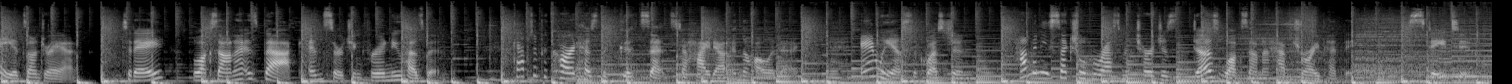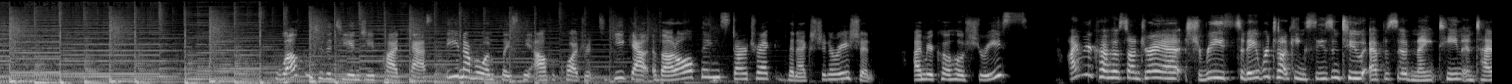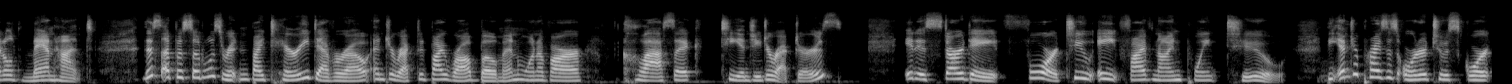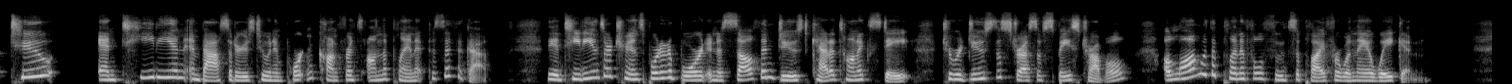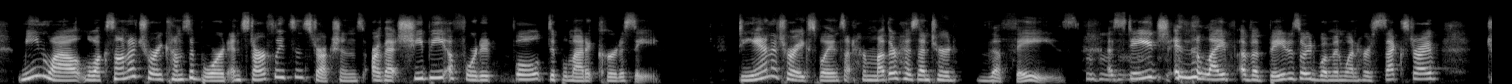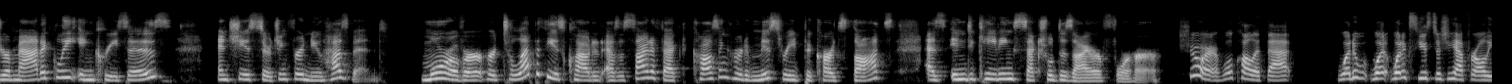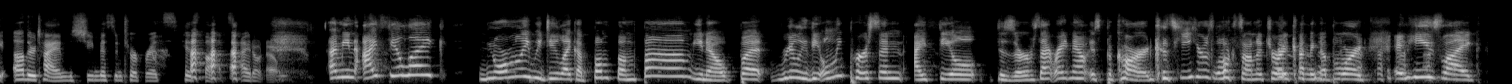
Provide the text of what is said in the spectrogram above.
Hey, it's Andrea. Today, Lwaxana is back and searching for a new husband. Captain Picard has the good sense to hide out in the holodeck. And we ask the question how many sexual harassment charges does Lwaxana have Troi pending? Stay tuned. Welcome to the TNG podcast, the number one place in the Alpha Quadrant to geek out about all things Star Trek The Next Generation. I'm your co host, Charisse. I'm your co host, Andrea. Charisse, today we're talking season two, episode 19, entitled Manhunt. This episode was written by Terry Devereaux and directed by Rob Bowman, one of our classic TNG directors. It is stardate 42859.2. The Enterprise is ordered to escort two Antedian ambassadors to an important conference on the planet Pacifica. The Antedians are transported aboard in a self induced catatonic state to reduce the stress of space travel, along with a plentiful food supply for when they awaken. Meanwhile, Lwaxana Troi comes aboard, and Starfleet's instructions are that she be afforded full diplomatic courtesy. Deanna Troi explains that her mother has entered the phase, a stage in the life of a betazoid woman when her sex drive dramatically increases and she is searching for a new husband. Moreover, her telepathy is clouded as a side effect, causing her to misread Picard's thoughts as indicating sexual desire for her. Sure, we'll call it that. What, do, what what excuse does she have for all the other times she misinterprets his thoughts? I don't know. I mean, I feel like normally we do like a bum bum bum, you know, but really the only person I feel deserves that right now is Picard because he hears Lwaxana Troi coming aboard and he's like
